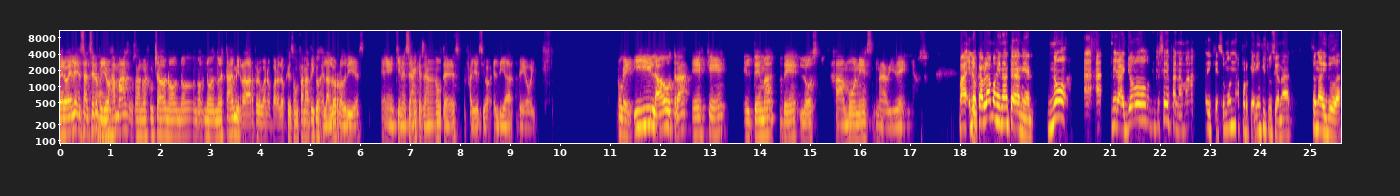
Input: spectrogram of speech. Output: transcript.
Pero él es salsero, pero yo ah. jamás, o sea, no he escuchado, no, no, no, no, no está en mi radar, pero bueno, para los que son fanáticos de Lalo Rodríguez, eh, quienes sean que sean ustedes, falleció el día de hoy. Ok, y la otra es que el tema de los jamones navideños. Lo que hablamos en antes, Daniel, no, mira, yo, yo sé de Panamá y que somos una porquería institucional, eso no hay duda,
